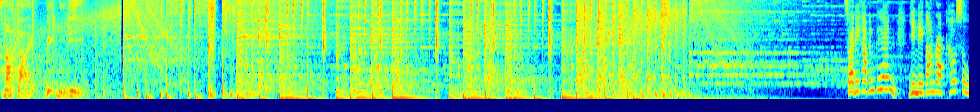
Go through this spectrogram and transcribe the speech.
Smart Life with หนูดี สวัสดีค่ะเพื่อนๆ ยินดีต้อนรับเข้าสู่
